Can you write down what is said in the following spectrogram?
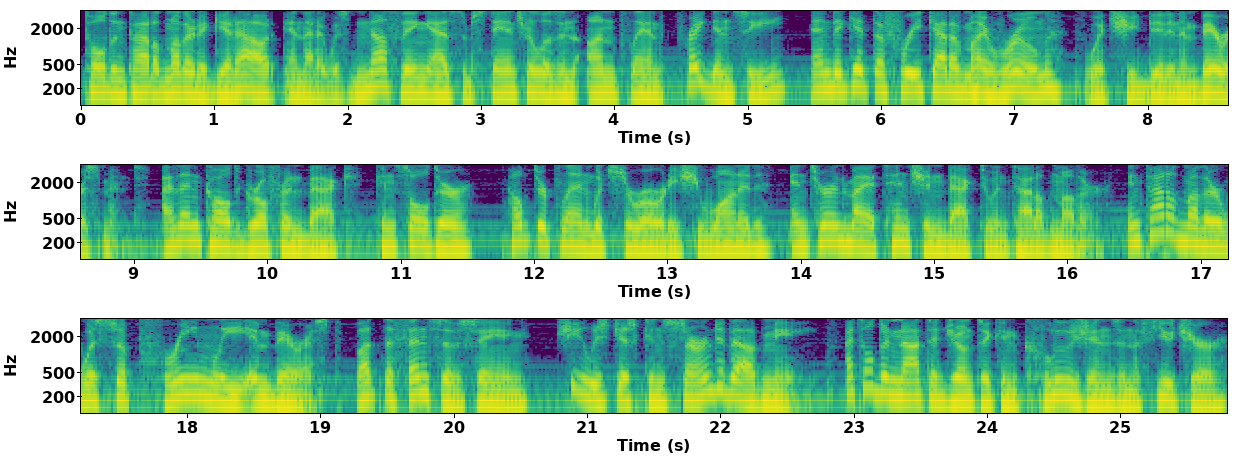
told entitled mother to get out and that it was nothing as substantial as an unplanned pregnancy, and to get the freak out of my room, which she did in embarrassment. I then called girlfriend back, consoled her, helped her plan which sorority she wanted, and turned my attention back to Entitled Mother. Entitled Mother was supremely embarrassed, but defensive, saying she was just concerned about me. I told her not to jump to conclusions in the future,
